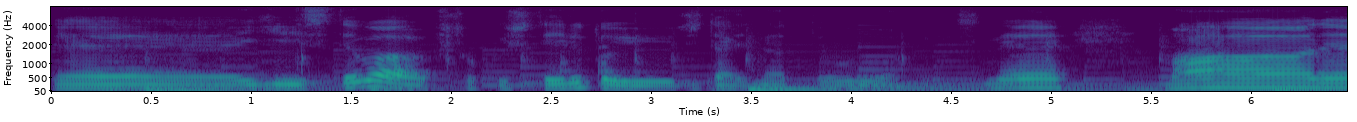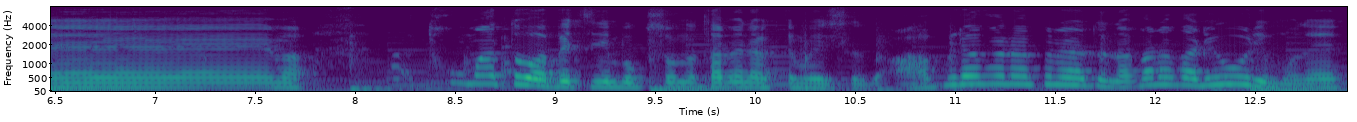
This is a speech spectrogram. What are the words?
えーイギリスでは不足しているという事態になっておるわけですね。まあね、まあ、トマトは別に僕そんな食べなくてもいいですけど、油がなくなるとなかなか料理もね、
